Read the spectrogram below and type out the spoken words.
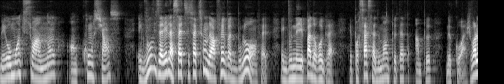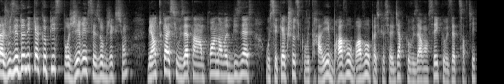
Mais au moins que ce soit un non en conscience et que vous, vous avez la satisfaction d'avoir fait votre boulot en fait et que vous n'ayez pas de regrets. Et pour ça, ça demande peut-être un peu de courage. Voilà, je vous ai donné quelques pistes pour gérer ces objections. Mais en tout cas, si vous êtes à un point dans votre business où c'est quelque chose que vous travaillez, bravo, bravo, parce que ça veut dire que vous avancez, que vous êtes sorti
